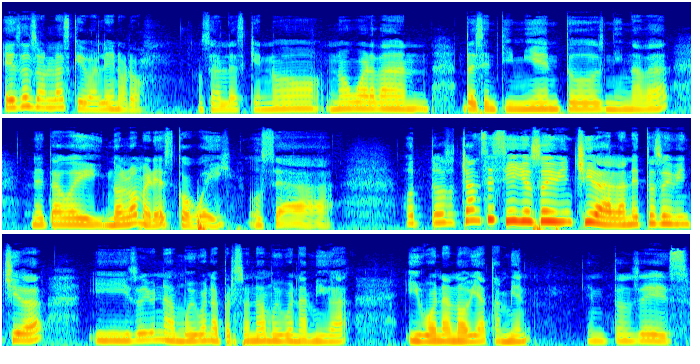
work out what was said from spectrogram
esas son las que valen oro. O sea, las que no, no guardan resentimientos ni nada. Neta, güey, no lo merezco, güey. O sea, otros chances sí, yo soy bien chida, la neta soy bien chida. Y soy una muy buena persona, muy buena amiga y buena novia también. Entonces,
